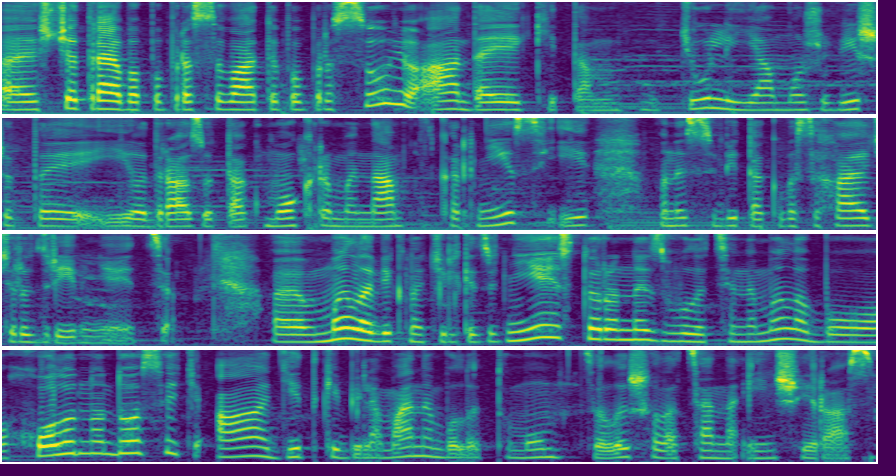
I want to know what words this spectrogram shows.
Е, Що треба попрасувати, попрасую, а деякі там тюлі я можу вішати і одразу так мокрими на карніз, і вони собі так висихають, розрівнюються. Е, Мила вікно тільки з однієї сторони, з вулиці не мила, бо холодно досить, а дітки біля мене були, тому залишила це на інший раз.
